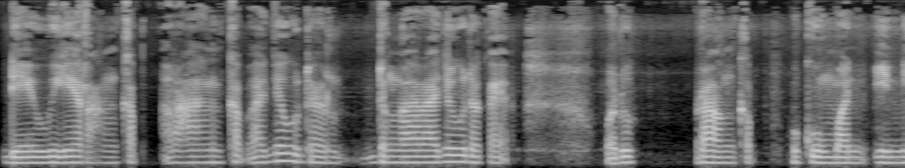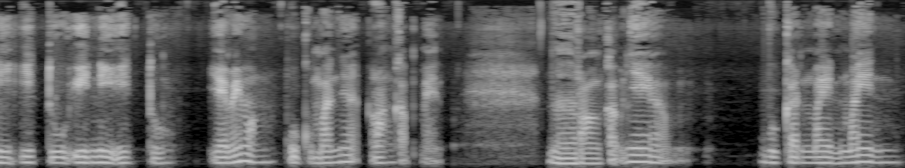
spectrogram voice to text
Dewi Rangkap Rangkap aja udah dengar aja udah kayak waduh rangkap hukuman ini itu ini itu. Ya memang hukumannya rangkap men. Nah rangkapnya ya bukan main-main.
